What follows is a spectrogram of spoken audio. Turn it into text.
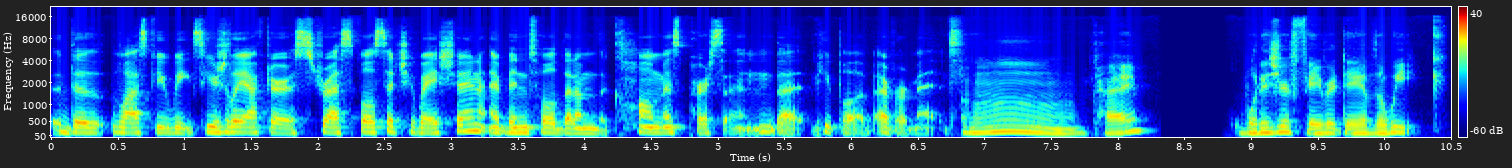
the last few weeks. Usually after a stressful situation, I've been told that I'm the calmest person that people have ever met. Mm, okay. What is your favorite day of the week?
